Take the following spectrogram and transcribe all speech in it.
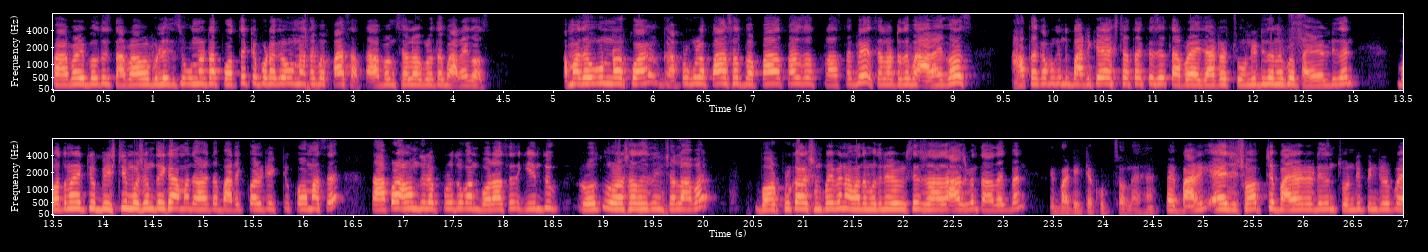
বারবারই বলতেছি তারপর আবার বলে দিচ্ছি, অন্যটা প্রত্যেকটা প্রোডাক্টের অন্য থাকবে পাঁচ হাত এবং সেলোয়ারগুলো থাকবে আড়াই গজ। আমাদের অন্য কাপড়গুলো পাঁচ হাত বা পাঁচ হাত প্লাস থাকবে সেলোয়ারটা থাকবে আড়াই গজ। হাতের কাপড় কিন্তু বাটিকের এক্সট্রা থাকতেছে তারপরে যাটা চন্ডি ডিজাইনের উপর ভাইরাল ডিজাইন বর্তমানে একটু বৃষ্টি মৌসুম দেখে আমাদের হয়তো বাটিক কোয়ালিটি একটু কম আছে। তারপর আলহামদুলিল্লাহ পুরো দোকান বড় আছে কিন্তু রোজ ওরার সাথে সাথে ইনশাল্লাহ আবার ভরপুর কালেকশন পাইবেন। আমাদের Fabrics-এ আসবেন তারা দেখবেন। এই বাটিকটা খুব চলে হ্যাঁ। ভাই বাড়ির এই যে সবচেয়ে বাইরের ডিজাইন চন্ডি প্রিন্টের উপরে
